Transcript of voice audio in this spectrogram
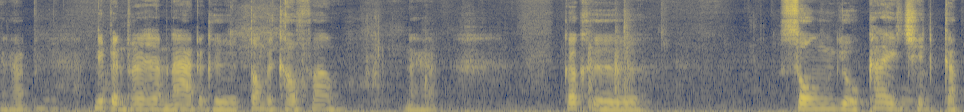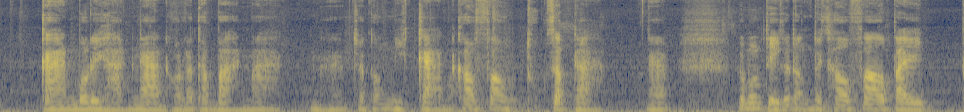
นะครับ นี่เป็นพระราชอำนาจก็คือต้องไปเข้าเฝ้านะครับก็คือทรงอยู่ใกล้ชิดกับการบริหารงานของรัฐบาลมาก นะฮะจะต้องมีการเข้าเฝ้าทุกสัปดาห์นะครับรัฐมนตรีก็ต้องไปเข้าเฝ้าไปไป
